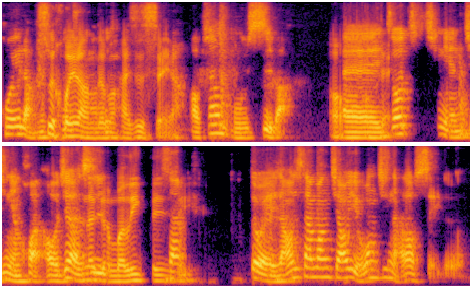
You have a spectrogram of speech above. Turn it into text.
灰狼的，是灰狼的吗？还是谁啊？好像不是吧？哦，哎，说今年今年换，我记得是那个 Malik Beasley。对，然后是三方交易，我忘记拿到谁的了。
